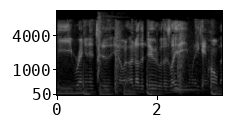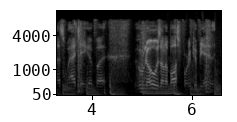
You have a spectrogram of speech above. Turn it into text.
he ran into you know another dude with his lady when he came home. That's the way I take it. But who knows? On the boss report, it could be anything.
